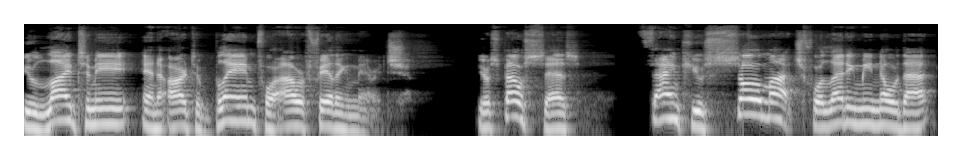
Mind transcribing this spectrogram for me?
You lied to me and are to blame for our failing marriage. Your spouse says, Thank you so much for letting me know that.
